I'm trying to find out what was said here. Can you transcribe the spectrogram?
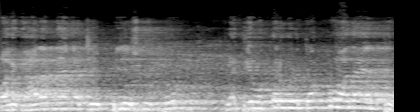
వారికి ఆనందంగా చెప్పి చేసుకుంటూ ప్రతి ఒక్కరు కూడా తక్కువ ఆదాయంతో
